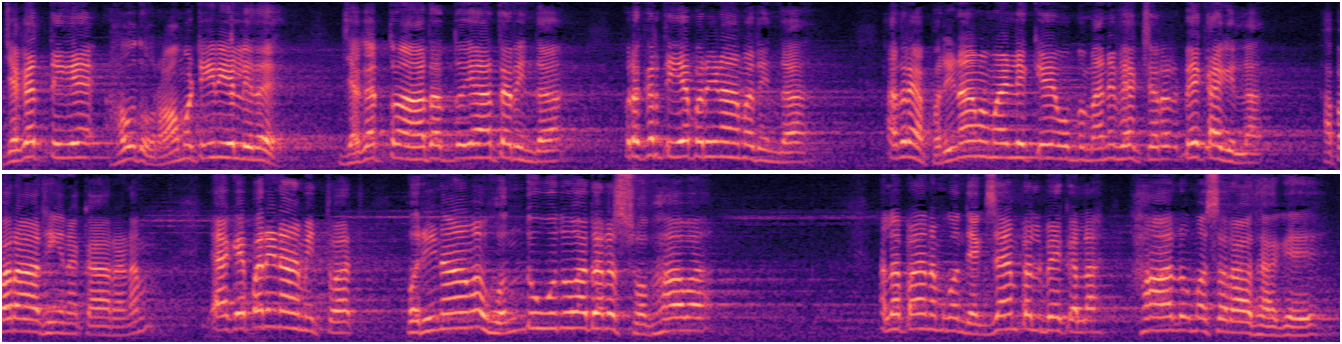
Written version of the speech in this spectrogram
ಜಗತ್ತಿಗೆ ಹೌದು ರಾ ಮಟೀರಿಯಲ್ ಇದೆ. ಜಗತ್ತು ಆದದ್ದು ಯಾತರಿಂದ? ಪ್ರಕೃತಿಯ ಪರಿಣಾಮದಿಂದ. ಆದರೆ ಆ ಪರಿಣಾಮ ಮಾಡಲಿಕ್ಕೆ ಒಬ್ಬ ಮ್ಯಾನುಫ್ಯಾಕ್ಚರರ್ ಬೇಕಾಗಿಲ್ಲ. ಅಪರಾಧೀನ ಕಾರಣಂ. ಯಾಕೆ ಪರಿಣಾಮಿತ್ವಾತ್? ಪರಿಣಾಮ ಹೊಂದುವುದು ಅದರ ಸ್ವಭಾವ. ಅಲ್ಲಪ್ಪ, ನಮಗೊಂದು ಎಕ್ಸಾಂಪಲ್ ಬೇಕಲ್ಲ? ಹಾಲು ಮೊಸರಾದ ಹಾಗೆ.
